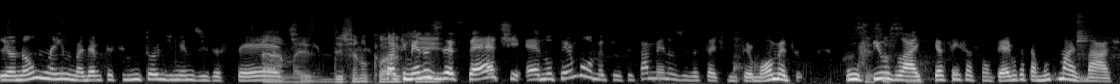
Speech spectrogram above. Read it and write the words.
Eu não lembro, mas deve ter sido em torno de menos 17. Ah, mas deixando claro Só que menos 17 é no termômetro. Se tá menos 17 no termômetro, o feels like, que é a sensação térmica, tá muito mais baixo.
